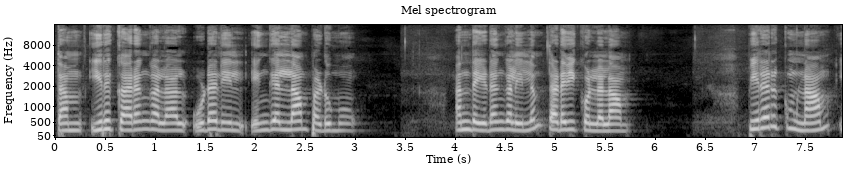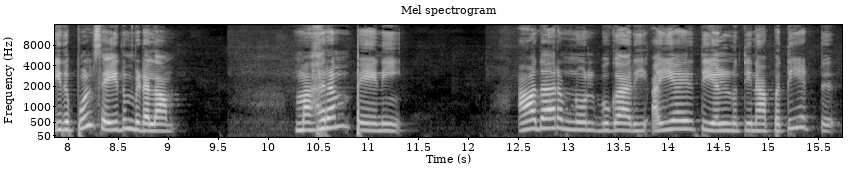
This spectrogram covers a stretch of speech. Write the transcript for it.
தம் இரு கரங்களால் உடலில் எங்கெல்லாம் படுமோ அந்த இடங்களிலும் தடவிக்கொள்ளலாம் பிறருக்கும் நாம் இதுபோல் செய்தும் விடலாம். மஹரம் பேணி. ஆதாரம் நூல் புகாரி ஐயாயிரத்தி எழுநூற்றி நாற்பத்தி எட்டு.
